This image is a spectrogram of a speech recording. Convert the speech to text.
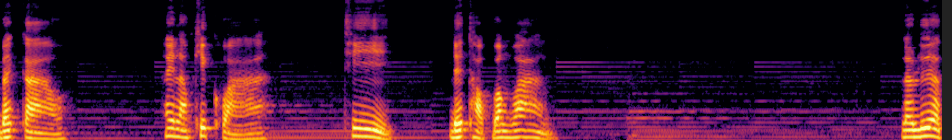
แบ็กกราวด์ให้เราคลิกขวาที่เดสก์ท็อปว่างๆ แล้วเลือก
